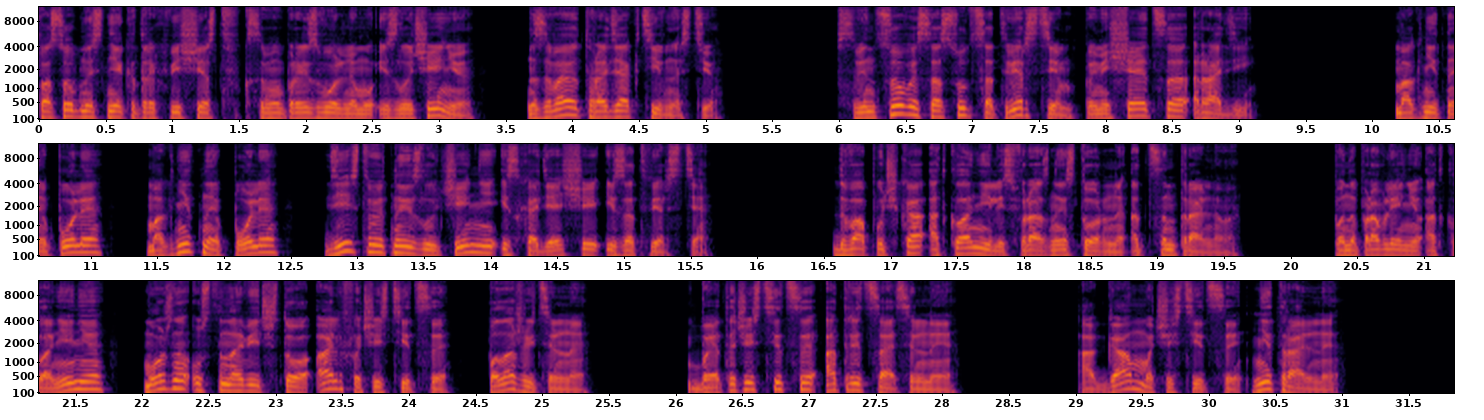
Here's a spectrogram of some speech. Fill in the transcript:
Способность некоторых веществ к самопроизвольному излучению называют радиоактивностью. В свинцовый сосуд с отверстием помещается радий. Магнитное поле, магнитное поле действует на излучение, исходящее из отверстия. Два пучка отклонились в разные стороны от центрального. По направлению отклонения можно установить, что альфа-частицы положительные, бета-частицы отрицательные, а гамма-частицы нейтральные.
